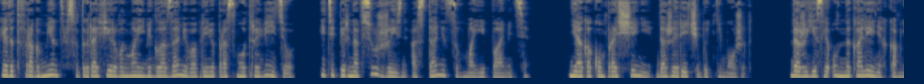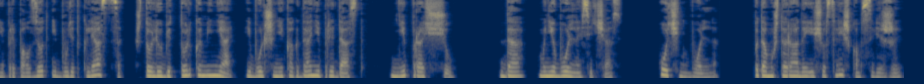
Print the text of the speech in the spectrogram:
Этот фрагмент сфотографирован моими глазами во время просмотра видео и теперь на всю жизнь останется в моей памяти. Ни о каком прощении даже речи быть не может. Даже если он на коленях ко мне приползет и будет клясться, что любит только меня и больше никогда не предаст, не прощу. Да, мне больно сейчас. Очень больно, потому что раны еще слишком свежи.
